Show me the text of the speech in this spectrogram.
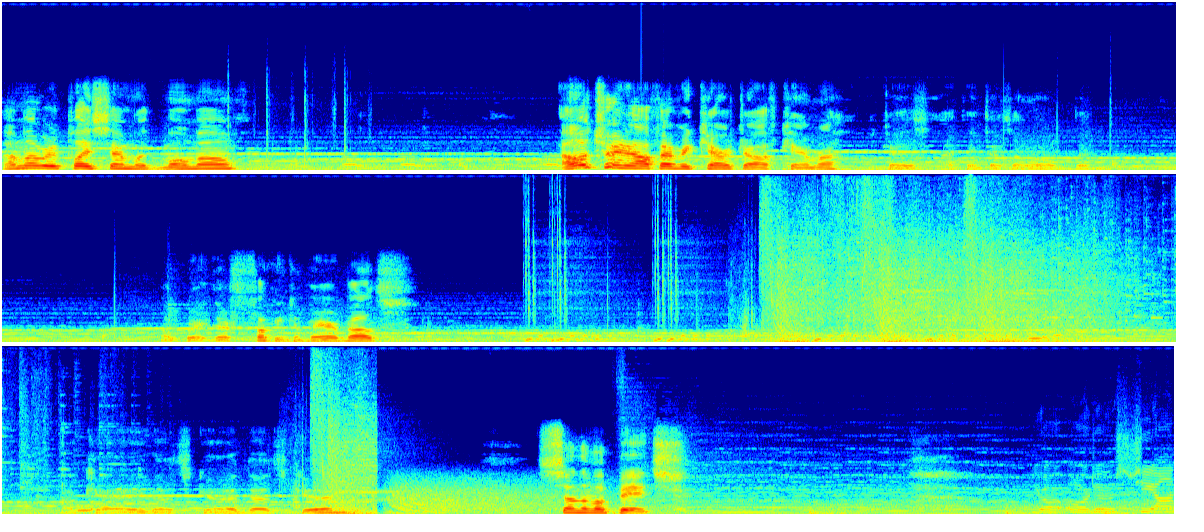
I'm gonna replace him with Momo. I'll train off every character off camera because I think that's a little bit. Oh great, they're fucking conveyor belts. Okay, that's good. That's good. Son of a bitch. Orders, Shion?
